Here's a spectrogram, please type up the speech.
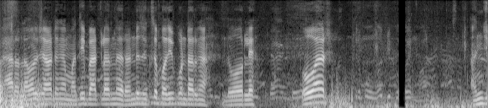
வேற லெவல் ஷாட்டுங்க மதி பேட்ல இருந்து ரெண்டு சிக்ஸை பதிவு பண்ணிட்டாருங்க. இந்த ஓவர்ல ஓவர் அஞ்சு.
